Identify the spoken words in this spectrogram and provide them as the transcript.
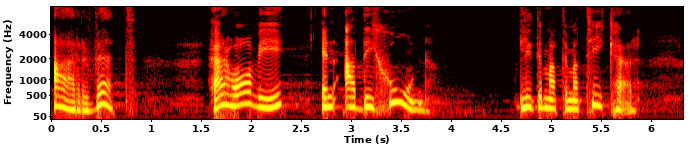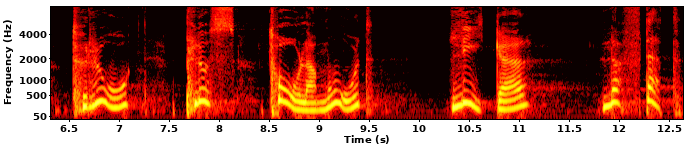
arvet. Här har vi en addition, lite matematik här. Tro plus tålamod likar löftet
